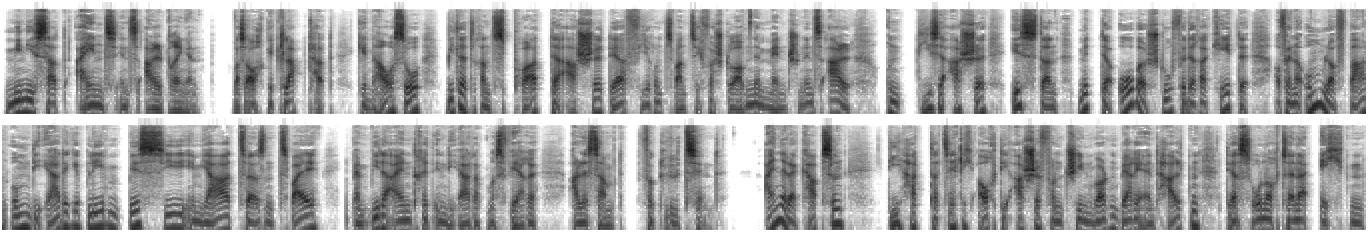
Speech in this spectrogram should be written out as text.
Minisat 1 ins All bringen was auch geklappt hat, genauso wie der Transport der Asche der 24 verstorbenen Menschen ins All. Und diese Asche ist dann mit der Oberstufe der Rakete auf einer Umlaufbahn um die Erde geblieben, bis sie im Jahr 2002 beim Wiedereintritt in die Erdatmosphäre allesamt verglüht sind. Eine der Kapseln, die hat tatsächlich auch die Asche von Gene Roddenberry enthalten, der so noch zu einer echten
